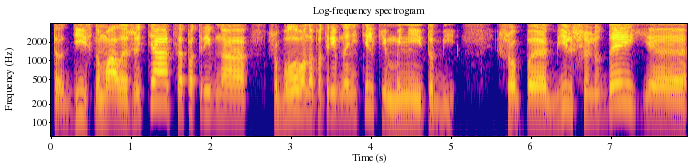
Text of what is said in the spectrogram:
то Дійсно мале життя, це потрібно, щоб було воно потрібно не тільки мені і тобі, щоб е, більше людей е,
